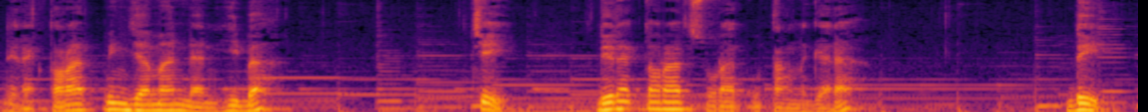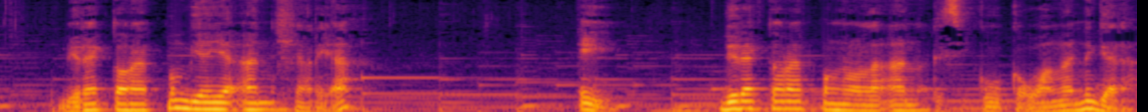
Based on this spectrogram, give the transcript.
Direktorat Pinjaman dan Hibah C. Direktorat Surat Utang Negara D. Direktorat Pembiayaan Syariah E. Direktorat Pengelolaan Risiko Keuangan Negara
